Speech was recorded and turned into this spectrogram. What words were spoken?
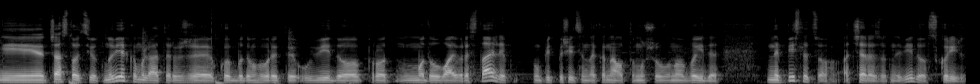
І часто ці от нові акумулятори, вже коли будемо говорити у відео про Model Y в рестайлі, ну, підпишіться на канал, тому що воно вийде не після цього, а через одне відео, скоріше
